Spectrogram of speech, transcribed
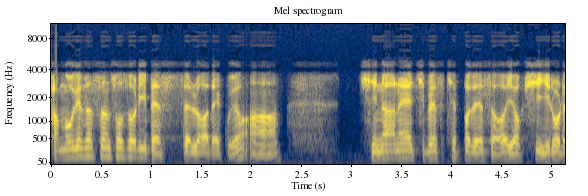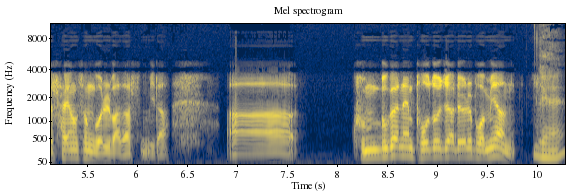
감옥에서 쓴 소설이 베스트셀러가 됐고요. 아, 지난해 집에서 체포돼서 역시 1월에 사형 선고를 받았습니다. 아, 군부가 낸 보도 자료를 보면 예.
